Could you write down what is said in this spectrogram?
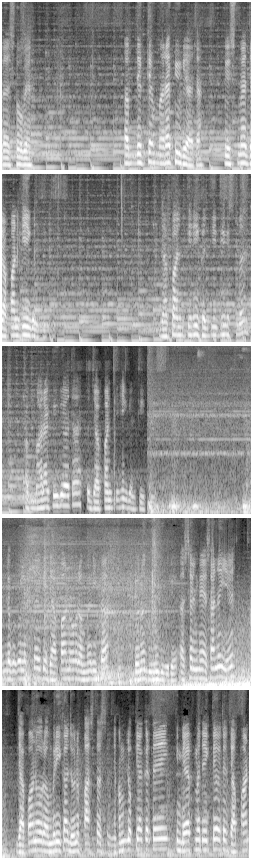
बस हो गया। अब देखते हैं मरा क्यों गया था। तो इसमें जापान की ही गलती थी। जापान की ही गलती थी इसमें। अब मारा क्यों गया था तो जापान की ही गलती थी। हम लोगों को लगता है कि जापान और अमेरिका दोनों दूर दूर है। असल में ऐसा नहीं है। जापान और अमेरिका दोनों पास पास हैं। हम लोग क्या करते हैं कि मैप में देखते हो तो जापान,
